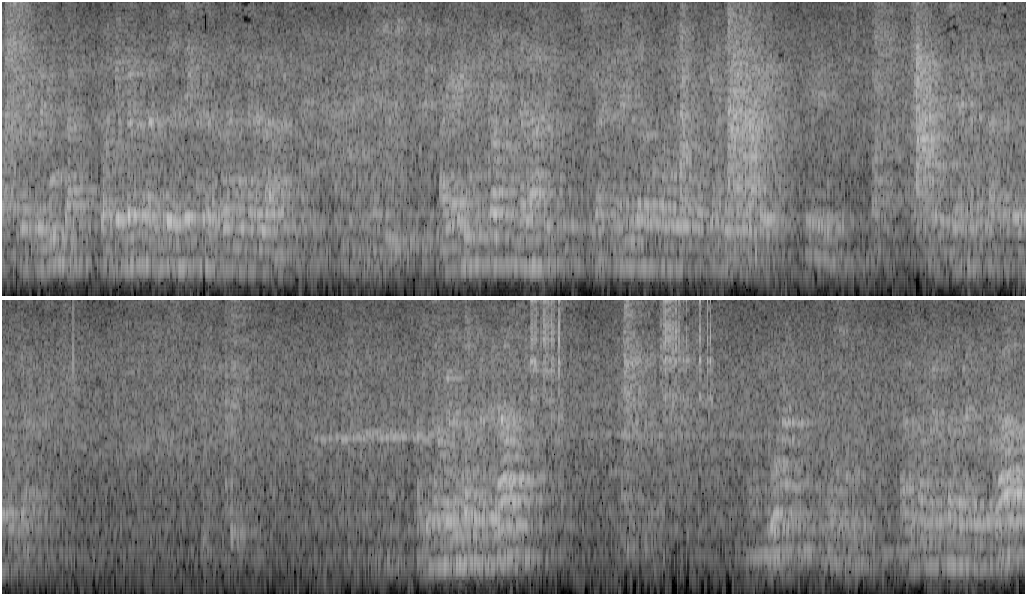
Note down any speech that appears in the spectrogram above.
cualquier pregunta, cualquier pregunta que ustedes tengan se la pueden hacer a la hora. Ahí hay un micrófono delante, si alguien me ayuda por favor, corriendo para que eh, que desee preguntar se puede escuchar. ¿Alguna pregunta por este lado? ¿Alguna pregunta por este otro lado?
